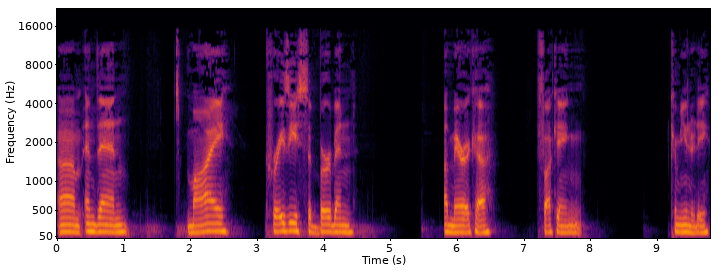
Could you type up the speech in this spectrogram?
Um, and then my crazy suburban America fucking community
